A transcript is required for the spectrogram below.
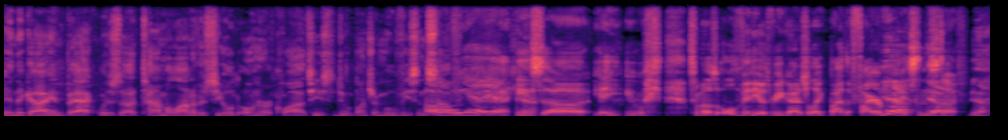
and the guy in back was uh, Tom Milanovich, the old owner of Quads. He used to do a bunch of movies and stuff. Oh yeah, yeah. He's uh yeah. he- some of those old videos where you guys are like by the fireplace and yeah, stuff. yeah.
